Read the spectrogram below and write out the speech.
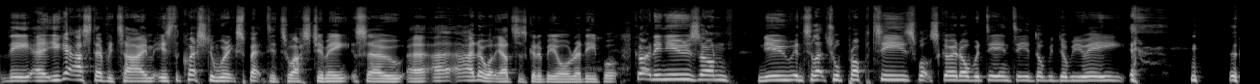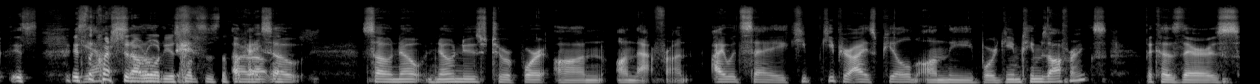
the uh, you get asked every time is the question we're expected to ask Jimmy. So uh, I, I know what the answer is going to be already, but got any news on new intellectual properties? What's going on with D and D and WWE? it's it's the Yeah, question our audience wants us to fire out. Okay, out. so so no no news to report on on that front. I would say keep keep your eyes peeled on the board game teams offerings because there's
